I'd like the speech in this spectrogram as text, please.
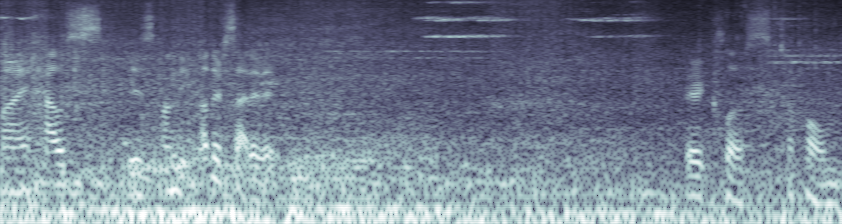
my house is on the other side of it. Very close to home.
